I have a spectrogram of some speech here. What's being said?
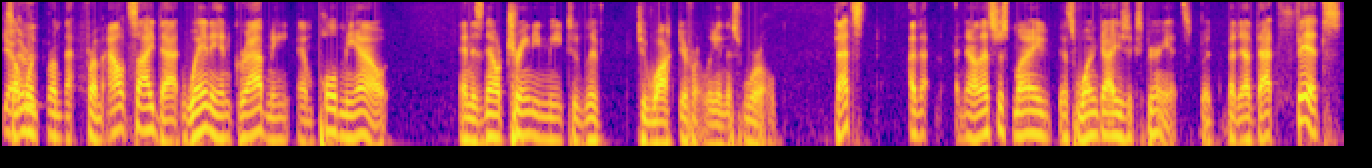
Yeah, Someone from that from outside that went in, grabbed me and pulled me out and is now training me to live to walk differently in this world. That's uh, that, now that's just my that's one guy's experience, but but that fits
